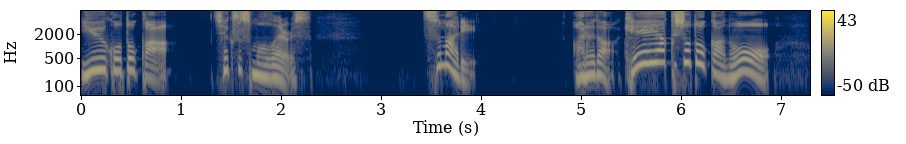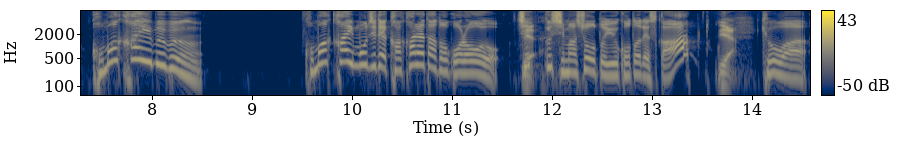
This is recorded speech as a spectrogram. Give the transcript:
いうことか check the small letters つまりあれだ契約書とかの細かい部分細かい文字で書かれたところをチェックしましょうということですか？Yeah. 今日は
